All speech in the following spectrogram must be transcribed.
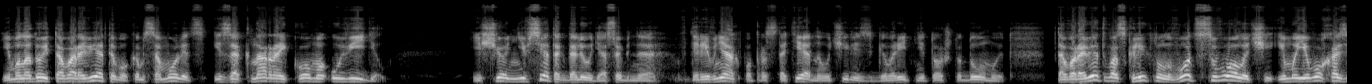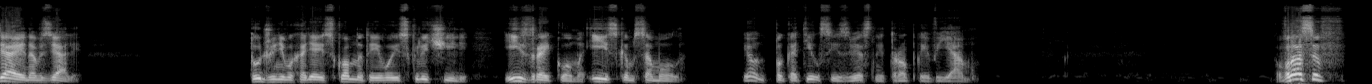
и молодой товаровед его, комсомолец, из окна райкома увидел. Еще не все тогда люди, особенно в деревнях по простоте, научились говорить не то, что думают. Товаровед воскликнул «Вот сволочи! И моего хозяина взяли!» Тут же, не выходя из комнаты, его исключили и из райкома, и из комсомола и он покатился известной тропкой в яму. Власов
